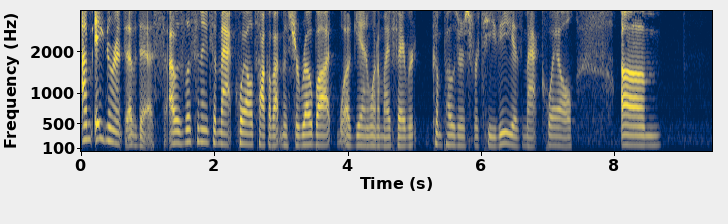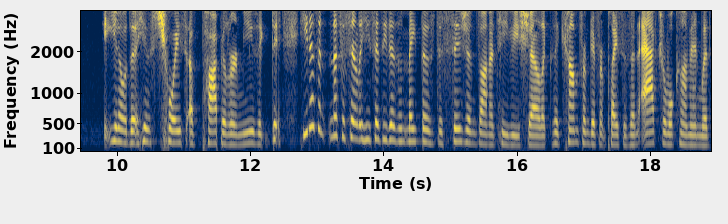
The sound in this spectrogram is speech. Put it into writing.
I'm ignorant of this. I was listening to Mac Quayle talk about Mr. Robot. Again, one of my favorite composers for TV is Mac Quayle. Um, you know the his choice of popular music. He doesn't necessarily he says he doesn't make those decisions on a tv show. Like they come from different places. An actor will come in with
